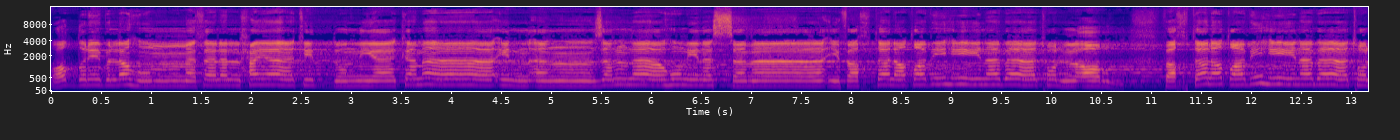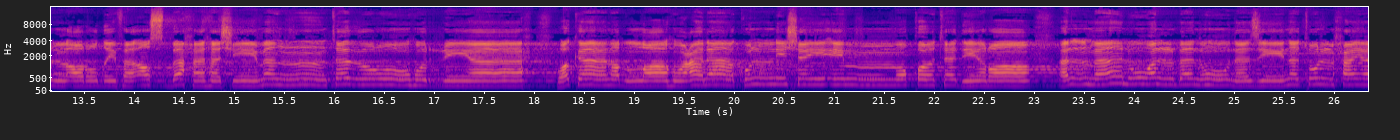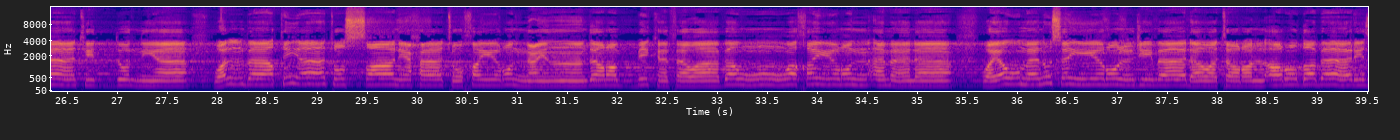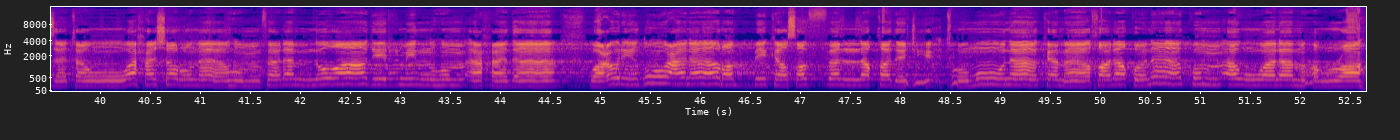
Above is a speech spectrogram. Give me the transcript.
واضرب لهم مثل الحياة الدنيا كماء إن أنزلناه من السماء فاختلط به نبات الأرض فاختلط به نبات الأرض فأصبح هشيما تذروه الرياح وكان الله على كل شيء مقتدرا المال والبنون زينة الحياة الدنيا والباقيات الصالحات خير عند ربك ثوابا وخير أملا ويوم نسير الجبال وترى الأرض بارزة وحشرنا فأخذناهم فلم نغادر منهم أحدا وعرضوا على ربك صفا لقد جئتمونا كما خلقناكم أول مرة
